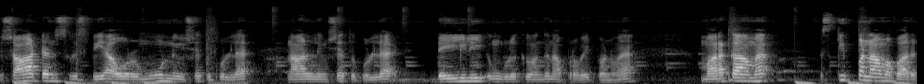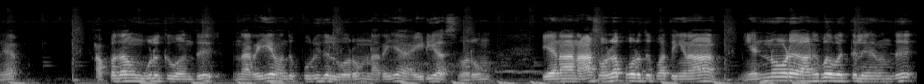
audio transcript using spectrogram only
ஷார்ட் அண்ட் கிறிஸ்பியாக ஒரு மூணு நிமிஷத்துக்குள்ளே நாலு நிமிஷத்துக்குள்ள டெய்லி உங்களுக்கு வந்து நான் ப்ரொவைட் பண்ணுவேன். மறக்காம ஸ்கிப் பண்ணாம பாருங்க. அப்பதான் உங்களுக்கு வந்து நிறைய வந்து புரிதல் வரும் நிறைய ஐடியாஸ் வரும். ஏன்னா நான் சொல்ல போகிறது பார்த்தீங்கன்னா என்னோட அனுபவத்திலிருந்து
